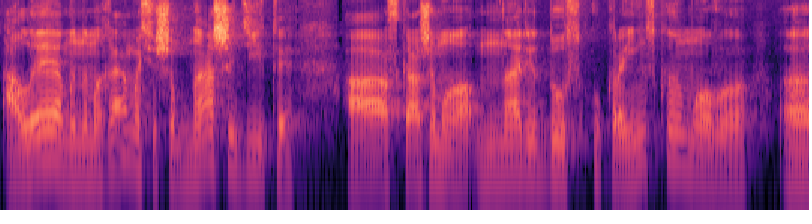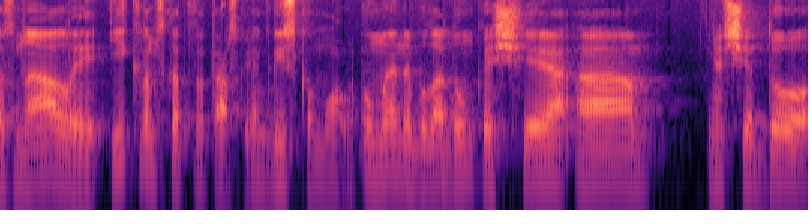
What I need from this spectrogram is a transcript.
Але ми намагаємося, щоб наші діти, а, скажімо, наряду з українською мовою е, знали і кримсько-татарську, і англійську мову. У мене була думка ще. Ще до е,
